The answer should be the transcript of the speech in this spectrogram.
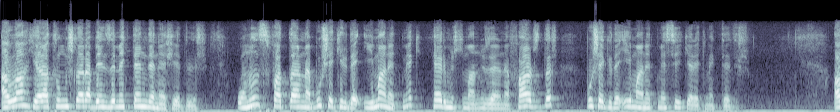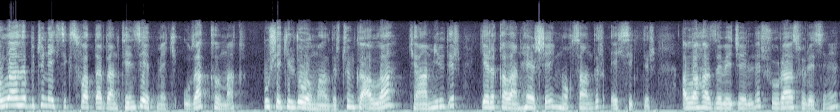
Allah yaratılmışlara benzemekten de nefyedilir. Onun sıfatlarına bu şekilde iman etmek her Müslümanın üzerine farzdır. Bu şekilde iman etmesi gerekmektedir. Allah'ı bütün eksik sıfatlardan tenzih etmek, uzak kılmak, bu şekilde olmalıdır. Çünkü Allah kamildir. Geri kalan her şey noksandır, eksiktir. Allah Azze ve Celle Şura suresinin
